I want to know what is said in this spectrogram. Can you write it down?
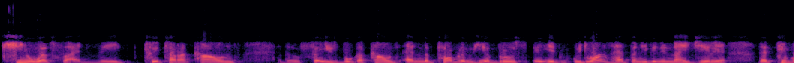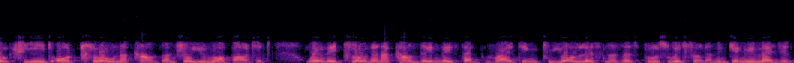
key website, the Twitter accounts, the Facebook accounts. And the problem here, Bruce, it, it once happened even in Nigeria that people create or clone accounts. I'm sure you know about it. Where they clone an account, then they start writing to your listeners as Bruce Whitfield. I mean, can you imagine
